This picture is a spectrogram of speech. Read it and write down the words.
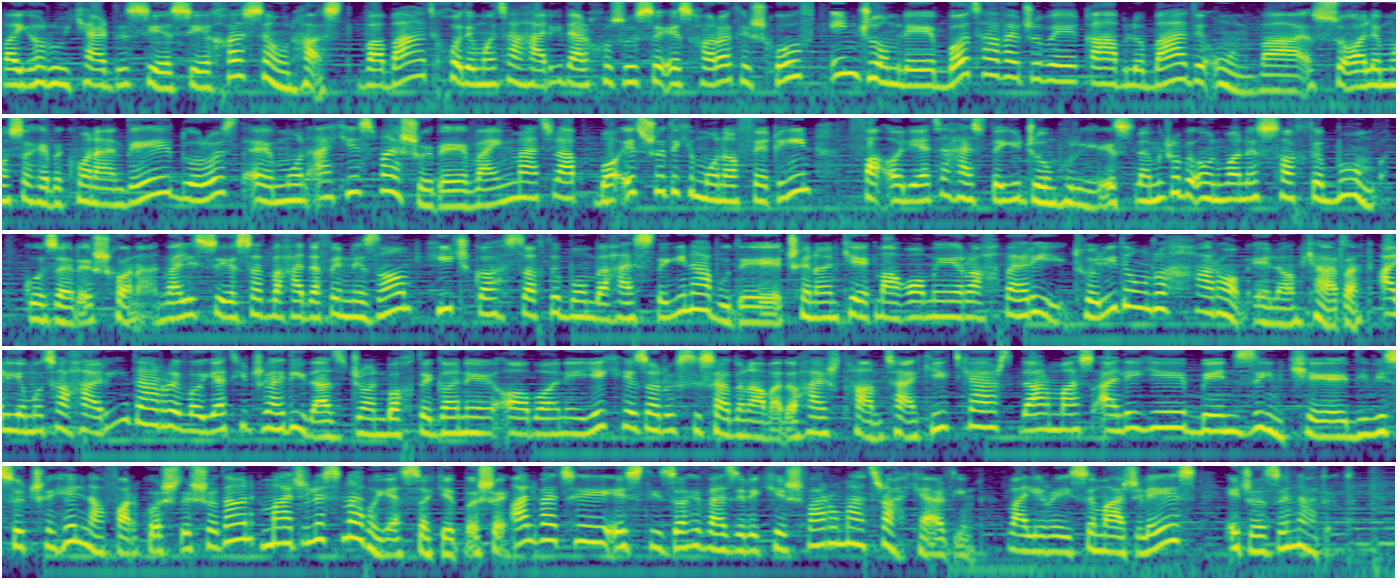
و یا رویکرد سیاسی خاص اونهاست و بعد خود متحری در خصوص اظهاراتش گفت این جمله با توجه به قبل و بعد اون و سوال مصاحبه کننده درست منعکس نشده و این مطلب باعث شده که منافقین فعالیت هسته جمهوری اسلامی رو به عنوان ساخت بمب گزارش کنند. ولی سیاست و هدف نظام هیچگاه ساخت بمب هسته‌ای نبوده چنانکه مقام رهبری تولید اون رو حرام اعلام کردند علی متحری در روایتی جدید از جانباختگان آبان 1398 هم تاکید کرد. در مسئله بنزین که 240 نفر کشته شدن مجلس نباید ساکت باشه. البته استیزاه وزیر کشور رو مطرح کردیم. ولی رئیس مجلس اجازه نداد.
